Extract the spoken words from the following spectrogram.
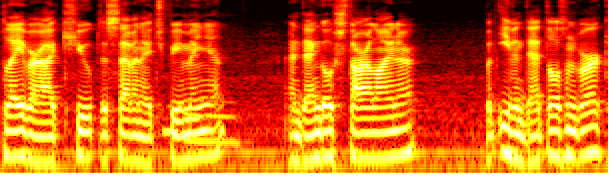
play where I cube the 7 HP minion. And then go star aligner. But even that doesn't work.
